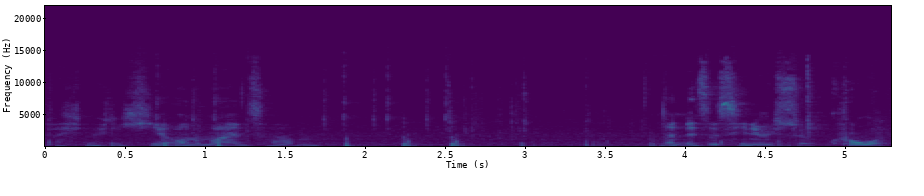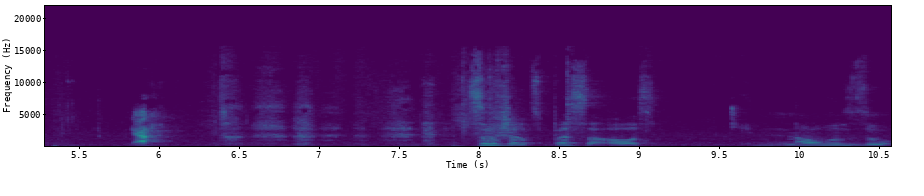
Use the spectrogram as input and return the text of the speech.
Vielleicht möchte ich hier auch noch mal eins haben. Dann ist es hier nämlich synchron. Ja. so schaut es besser aus. Genau so.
